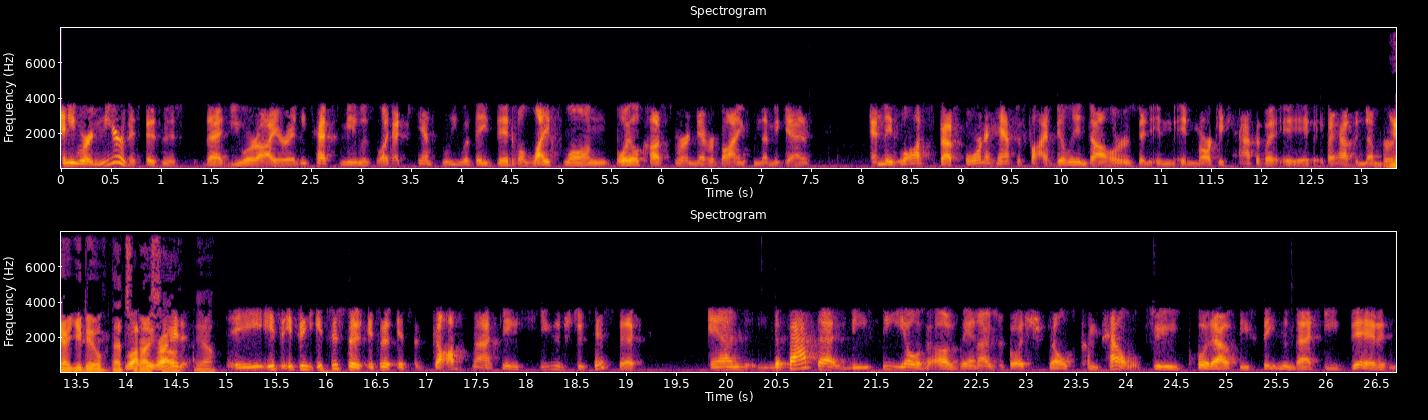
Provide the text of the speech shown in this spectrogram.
anywhere near this business that you or I are in, he texted me was like, I can't believe what they did. I'm a lifelong loyal customer and never buying from them again. And they've lost about four and a half to five billion dollars in, in, in market cap. If I if, if I have the number, Yeah, you do. That's what I saw. right. Yeah. It's it's a, it's just a it's a it's a gobsmacking huge statistic, and the fact that the CEO of, of Anheuser Busch felt compelled to put out the statement that he did,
